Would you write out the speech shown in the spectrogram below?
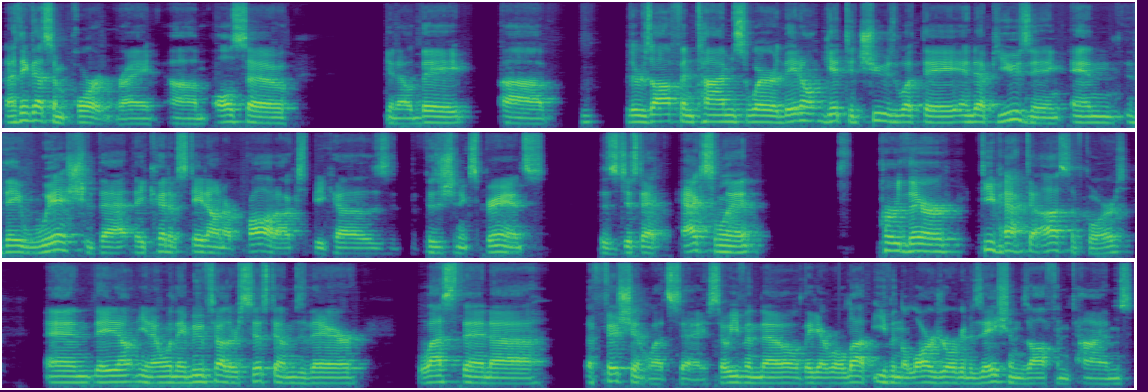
And I think that's important, right? Um, also, you know, they, uh, there's often times where they don't get to choose what they end up using and they wish that they could have stayed on our products because physician experience is just excellent per their feedback to us, of course. And they don't, you know, when they move to other systems, they're less than uh, efficient, let's say. So even though they get rolled up, even the large organizations oftentimes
